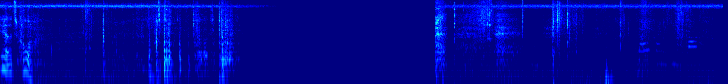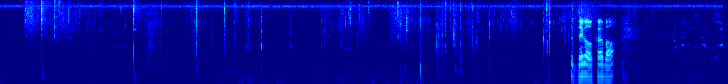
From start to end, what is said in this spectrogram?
Yeah, that's cool. The big old cobalt. A big old beer.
